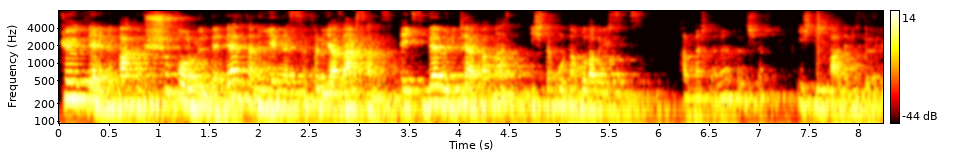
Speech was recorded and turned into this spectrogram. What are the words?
Köklerimi bakın şu formülde delta'nın yerine 0 yazarsanız eksi b bölü 2 kalmaz? İşte buradan bulabilirsiniz. Anlaşıldı mı arkadaşlar? İşte ifademiz böyle.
